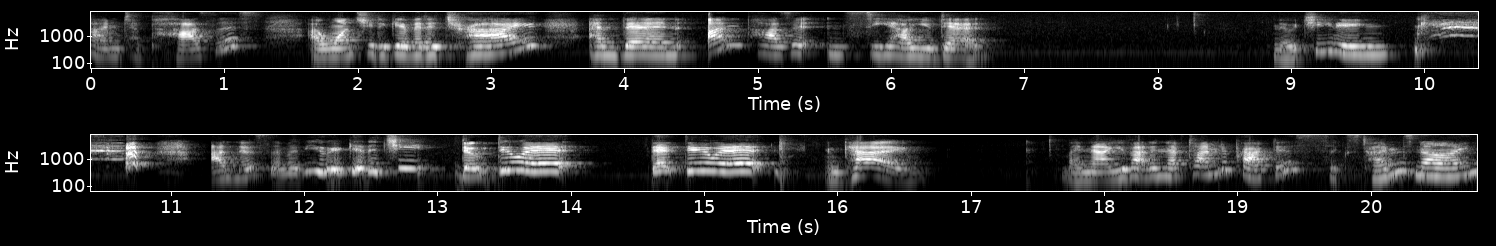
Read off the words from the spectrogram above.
time to pause this. I want you to give it a try and then unpause it and see how you did. No cheating. I know some of you are gonna cheat. Don't do it. Don't do it. Okay. By now you've had enough time to practice. Six times nine.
